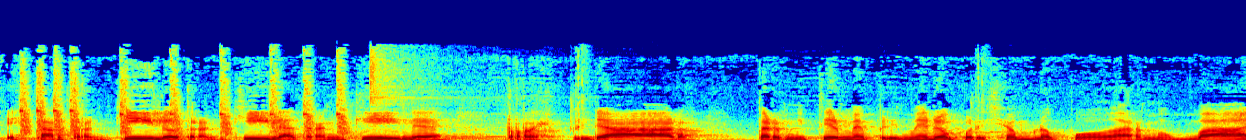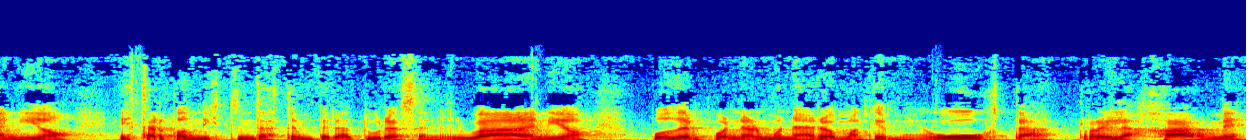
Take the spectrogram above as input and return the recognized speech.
Estar tranquilo, tranquila, tranquile, respirar, permitirme primero, por ejemplo, puedo darme un baño, estar con distintas temperaturas en el baño, poder ponerme un aroma que me gusta, relajarme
